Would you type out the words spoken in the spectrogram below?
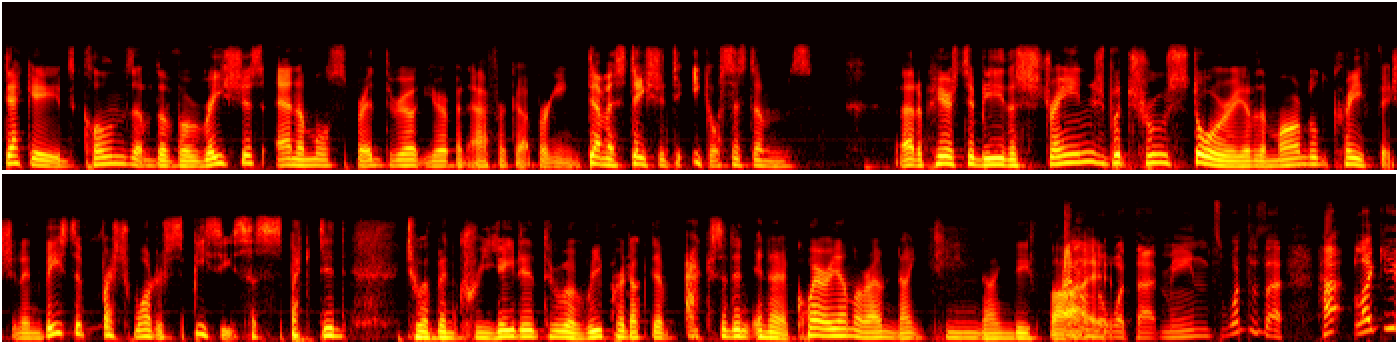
decades, clones of the voracious animal spread throughout Europe and Africa, bringing devastation to ecosystems. That appears to be the strange but true story of the marbled crayfish, an invasive freshwater species suspected to have been created through a reproductive accident in an aquarium around 1995. I don't know what that means. What does that? How like you?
